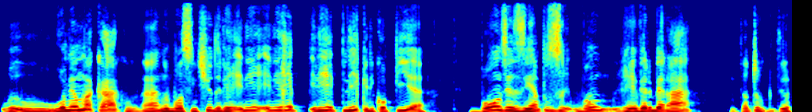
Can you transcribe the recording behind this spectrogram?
O, o, homem é um macaco, né? no bom sentido, ele, ele, ele, ele replica, ele copia. Bons exemplos vão reverberar. Então, tu, tu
